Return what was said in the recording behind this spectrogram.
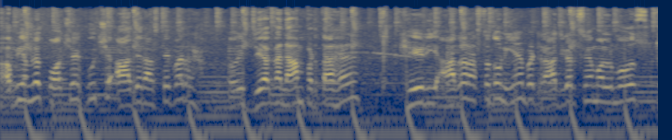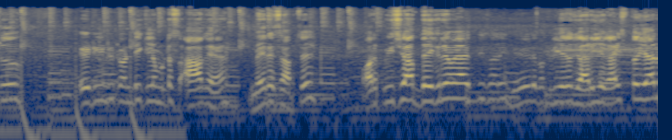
अभी हम लोग पहुँचे हैं कुछ आधे रास्ते पर तो इस जगह का नाम पड़ता है खेड़ी। आधा रास्ता तो नहीं है बट राजगढ़ से हम ऑलमोस्ट 18 टू 20 किलोमीटर्स आ गए हैं, मेरे हिसाब से। और पीछे आप देख रहे हो यार इतनी सारी भेड़ बकरियाँ जो जा रही है गाइस तो यार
